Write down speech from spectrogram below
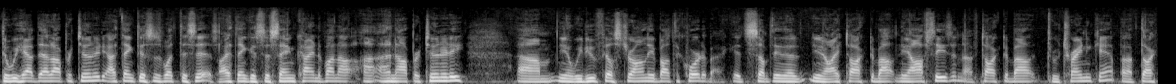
do we have that opportunity? I think this is what this is. I think it's the same kind of an, uh, an opportunity. Um, you know, we do feel strongly about the quarterback. It's something that, you know, I talked about in the offseason. I've talked about through training camp. I've talk,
